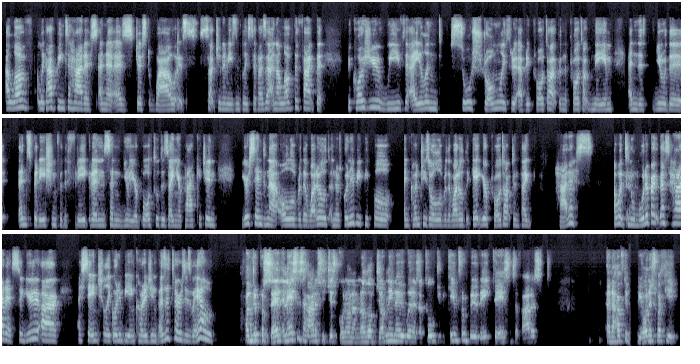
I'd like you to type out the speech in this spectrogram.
I love like I've been to Harris and it is just wow it's such an amazing place to visit. And I love the fact that because you weave the island so strongly through every product and the product name and the you know the inspiration for the fragrance and you know your bottle design your packaging you're sending that all over the world and there's going to be people in countries all over the world that get your product and think Harris I want to know more about this Harris so you are essentially going to be encouraging visitors as well. Hundred percent. And Essence of Harris is just going on another journey now. Whereas I told you, we came from Buth Bheag to Essence of Harris, and I have to be honest with you,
